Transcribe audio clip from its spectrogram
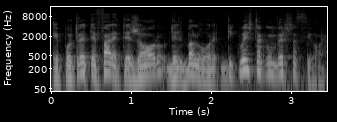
e potrete fare tesoro del valore di questa conversazione.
